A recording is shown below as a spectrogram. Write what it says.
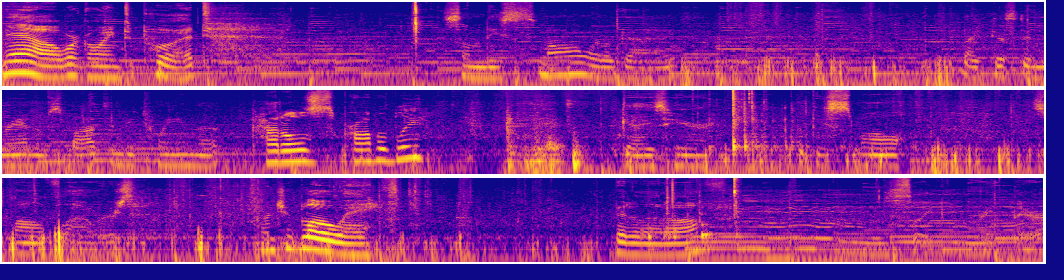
now we're going to put some of these small little guys, like just in random spots in between the petals, probably. Guys here, these small, small flowers. Don't you blow away. A bit of that off. Just like right there.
